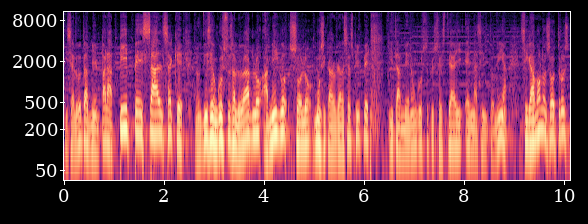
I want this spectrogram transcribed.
Y saludo también para Pipe Salsa, que nos dice un gusto saludarlo. Amigo, solo música. Gracias, Pipe. Y también un gusto que usted esté ahí en la sintonía. Sigamos nosotros.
